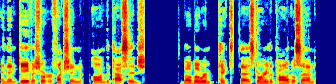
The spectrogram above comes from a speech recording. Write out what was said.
and then gave a short reflection on the passage. Bobo picked the story of the prodigal son,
